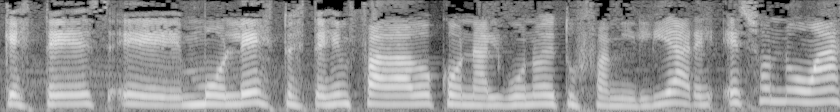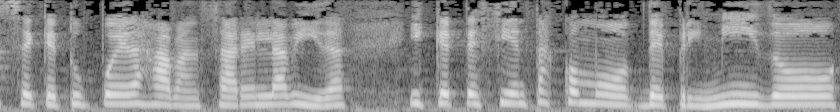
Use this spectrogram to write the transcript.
que estés eh, molesto, estés enfadado con alguno de tus familiares, eso no hace que tú puedas avanzar en la vida y que te sientas como deprimido,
